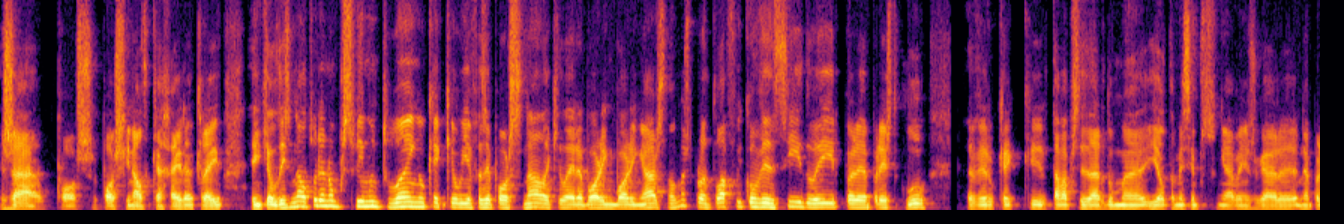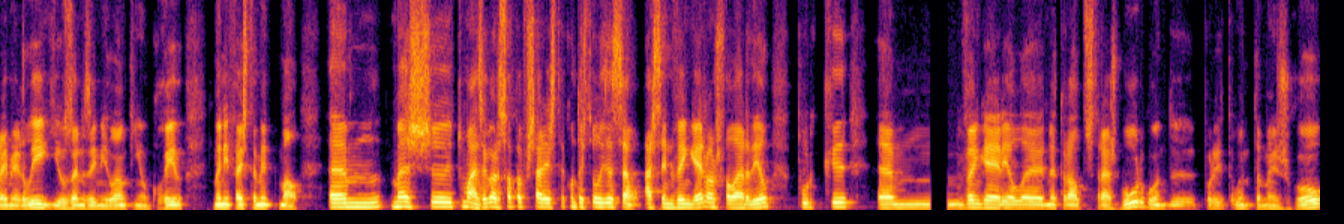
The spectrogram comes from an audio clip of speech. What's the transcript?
já pós, pós final de carreira, creio, em que ele diz: Na altura não percebi muito bem o que é que eu ia fazer para o Arsenal, aquilo era boring, boring Arsenal, mas pronto, lá fui convencido a ir para, para este clube a ver o que é que estava a precisar de uma. E ele também sempre sonhava em jogar eh, na Premier League e os anos em Milão tinham corrido manifestamente mal. Um, mas, uh, Tomás, agora só para fechar esta contextualização, Arsene Wenger, vamos falar dele, porque. Um, Wenger, ele é natural de Estrasburgo, onde, onde também jogou.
